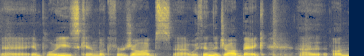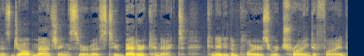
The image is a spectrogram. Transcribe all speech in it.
Uh, employees can look for jobs uh, within the job bank uh, on this job matching service to better connect Canadian employers who are trying to find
